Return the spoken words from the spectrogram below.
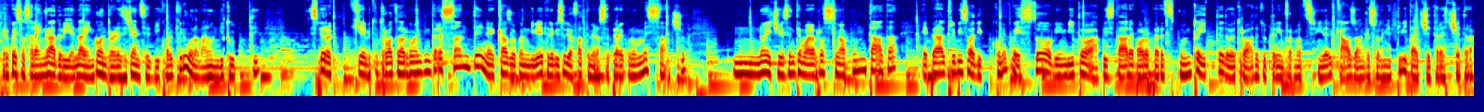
Per questo sarà in grado di andare incontro alle esigenze di qualcuno, ma non di tutti. Spero che abbiate trovato l'argomento interessante. Nel caso condividete l'episodio, fatemelo sapere con un messaggio. Noi ci risentiamo alla prossima puntata e per altri episodi come questo vi invito a visitare paoloperez.it dove trovate tutte le informazioni del caso, anche sulla mia attività, eccetera, eccetera.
